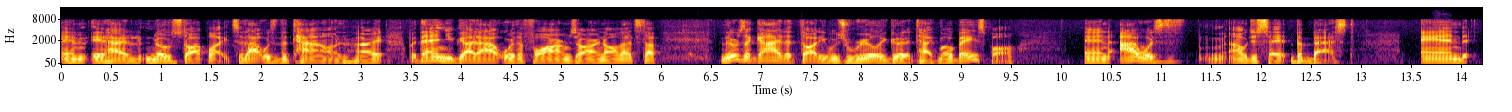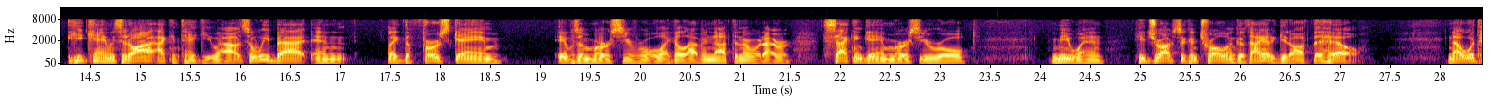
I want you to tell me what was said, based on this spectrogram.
and it had no stoplights, so that was the town, all right. But then you got out where the farms are and all that stuff. There was a guy that thought he was really good at Tecmo baseball, and I was, I would just say it, the best. And he came and said, "Oh, I, I can take you out." So we bet, and like the first game, it was a mercy rule, like 11 nothing or whatever. Second game, mercy rule, me winning. He drops the controller and goes, "I got to get off the hill." Now, what,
